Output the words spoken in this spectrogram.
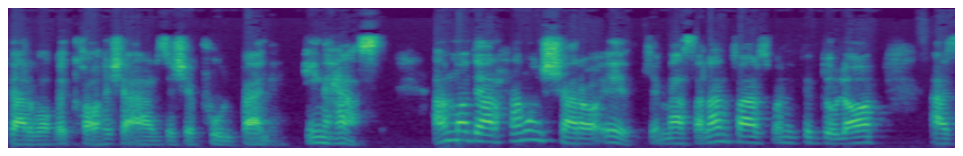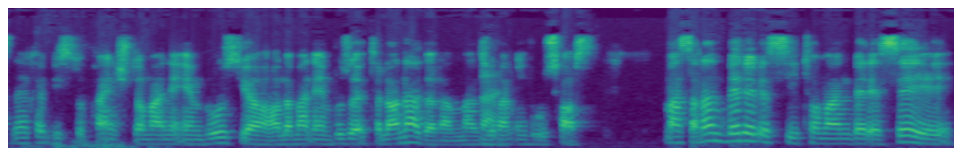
در واقع کاهش ارزش پول. بله این هست. اما در همون شرایط که مثلا فرض کنید که دلار از نرخ 25 تومن امروز یا حالا من امروز اطلاع ندارم منظورم بله. این روز هاست مثلا بره به سی تومن برسه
